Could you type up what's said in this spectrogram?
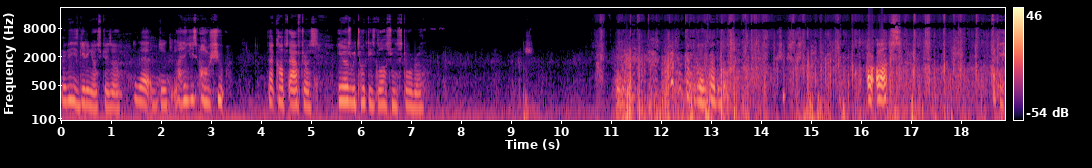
Maybe he's getting us because uh, Look at that dookie. I think he's. Oh shoot. That cop's after us. He knows we took these gloves from the store, bro. Got the gloves, got the gloves. Our ops. Okay.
